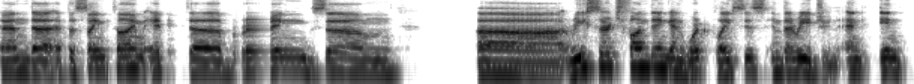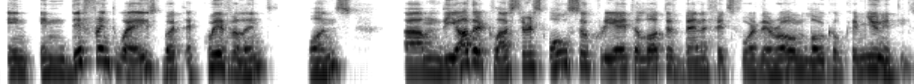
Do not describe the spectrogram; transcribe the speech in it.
and uh, at the same time, it uh, brings um, uh, research funding and workplaces in the region. And in, in, in different ways, but equivalent ones, um, the other clusters also create a lot of benefits for their own local communities.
